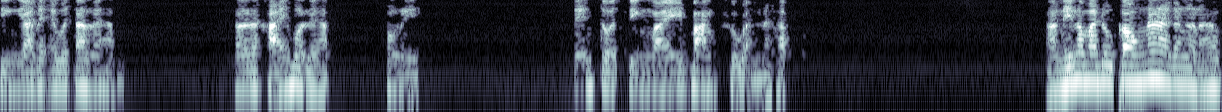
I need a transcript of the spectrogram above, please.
จริงย้ายไปเอเวอร์ตันแล้วครับ เราจะขายให้หมดเลยครับพวกนี้ น้นตัวจริงไว้บางส่วนนะครับอันนี้เรามาดูกองหน้ากันก่อนนะครับ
